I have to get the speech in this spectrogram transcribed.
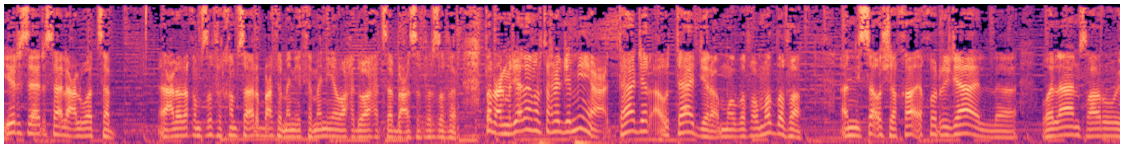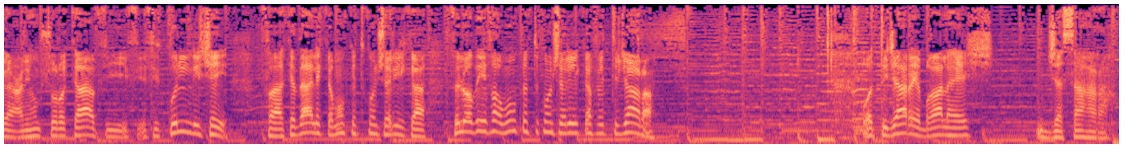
يرسل رسالة على الواتساب. على رقم صفر خمسة أربعة ثمانية, ثمانية واحد, واحد سبعة صفر صفر. طبعا المجال مفتوح للجميع تاجر أو تاجرة موظف أو موظفة. النساء شقائق الرجال. والآن صاروا يعني هم شركاء في, في, في كل شيء. فكذلك ممكن تكون شريكة في الوظيفة وممكن تكون شريكة في التجارة. والتجارة يبغى لها إيش؟ جسارة.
